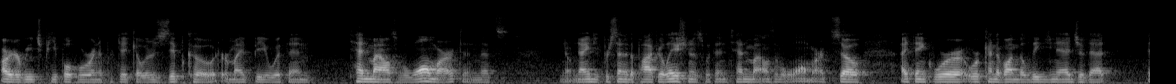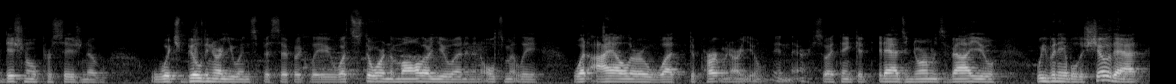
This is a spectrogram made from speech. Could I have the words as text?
are to reach people who are in a particular zip code or might be within 10 miles of a Walmart, and that's you know 90% of the population is within 10 miles of a Walmart. So I think we're, we're kind of on the leading edge of that additional precision of which building are you in specifically, what store in the mall are you in, and then ultimately what aisle or what department are you in there. So I think it, it adds enormous value. We've been able to show that,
